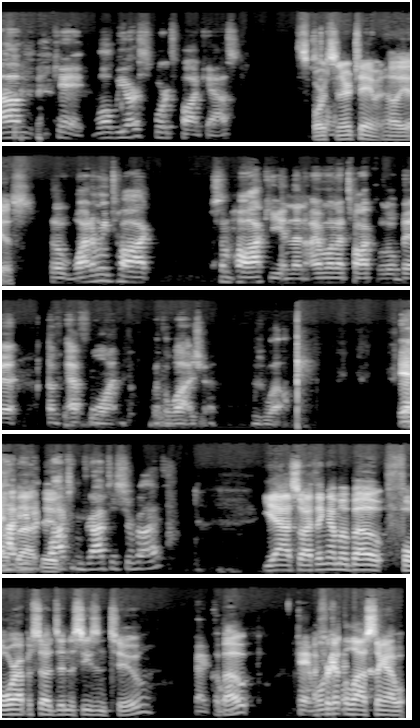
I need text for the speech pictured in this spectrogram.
um, okay, well, we are a sports podcast. sports and entertainment. Hell yes. So why don't we talk some hockey and then I want to talk a little bit of F1 with Elijah as well. Yeah, have that, you been dude. watching Drive to Survive? Yeah, so I think I'm about four episodes into season two. Okay, cool. About okay, I we'll forget get- the last thing I,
